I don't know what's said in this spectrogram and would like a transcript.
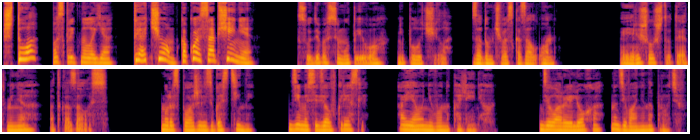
«Что?» — воскликнула я. «Ты о чем? Какое сообщение?» «Судя по всему, ты его не получила», — задумчиво сказал он. «А я решил, что ты от меня отказалась». Мы расположились в гостиной. Дима сидел в кресле, а я у него на коленях. Дилара и Лёха на диване напротив.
